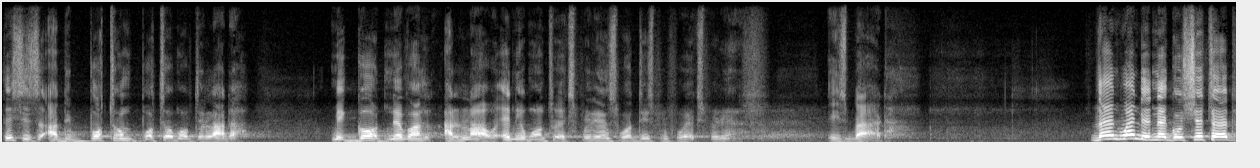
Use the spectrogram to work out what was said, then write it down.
This is at the bottom, bottom of the ladder. May God never allow anyone to experience what these people experience. It's bad. Then, when they negotiated,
